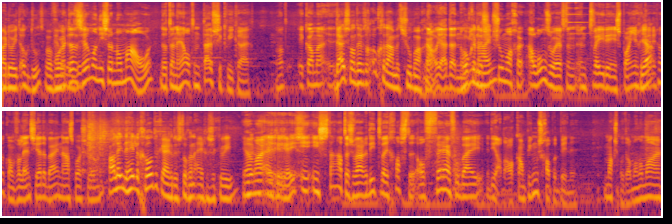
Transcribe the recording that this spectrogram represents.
waardoor je het ook doet. Ja, maar dat is helemaal niet zo normaal hoor, dat een held een thuiscircuit krijgt. Want ik kan Duitsland heeft het ook gedaan met Schumacher? Nou ja, dat noem je dus Schumacher. Alonso heeft een, een tweede in Spanje gekregen. Ja. Dan kwam Valencia erbij, naast Barcelona. Alleen de hele grote krijgen dus toch een eigen circuit? Ja, maar in, in status waren die twee gasten al ver voorbij. Die hadden al kampioenschappen binnen. Max moet allemaal nog maar.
